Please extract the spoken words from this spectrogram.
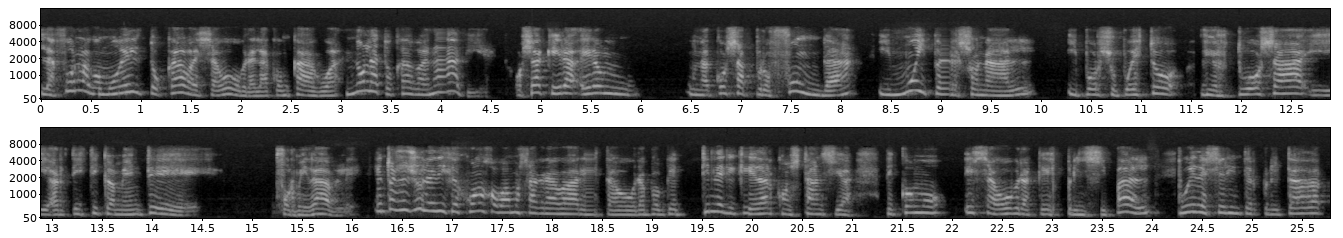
la forma como él tocaba esa obra, la Aconcagua, no la tocaba nadie. O sea que era, era una cosa profunda y muy personal y por supuesto virtuosa y artísticamente formidable. Entonces yo le dije, Juanjo, vamos a grabar esta obra porque tiene que quedar constancia de cómo esa obra que es principal puede ser interpretada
